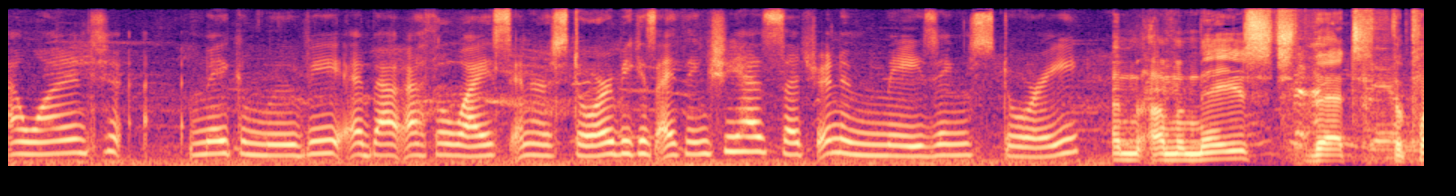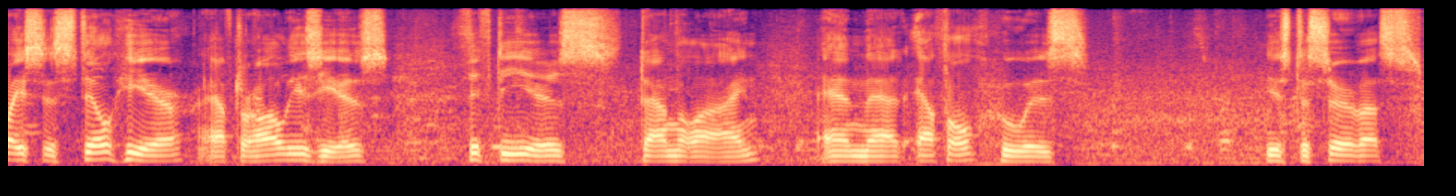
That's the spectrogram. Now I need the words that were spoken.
I wanted to make a movie about Ethel Weiss and her store because I think she has such an amazing story. I'm, I'm amazed that the place is still here after all these years, 50 years down the line, and that Ethel, who is used to serve us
